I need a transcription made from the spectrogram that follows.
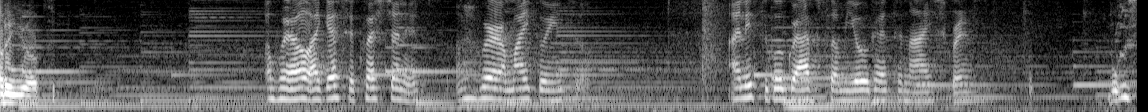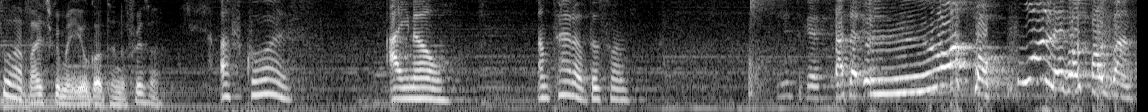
What are you up to? Well, I guess your question is, where am I going to? I need to go grab some yogurt and ice cream. But we still have ice cream and yogurt in the freezer. Of course. I know. I'm tired of those ones. You need to get started. Lagos husbands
